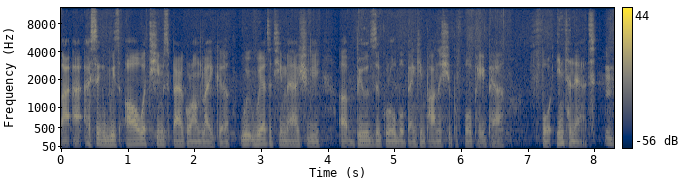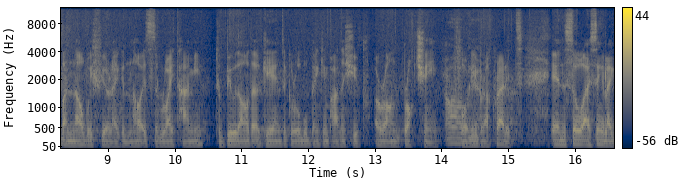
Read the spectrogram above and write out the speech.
I, I, think with our team's background, like uh, we, we as a team actually uh, build the global banking partnership for PayPal for internet, mm -hmm. but now we feel like now it's the right timing to build out again the global banking partnership around blockchain oh, for okay. Libra Credit. And so I think like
